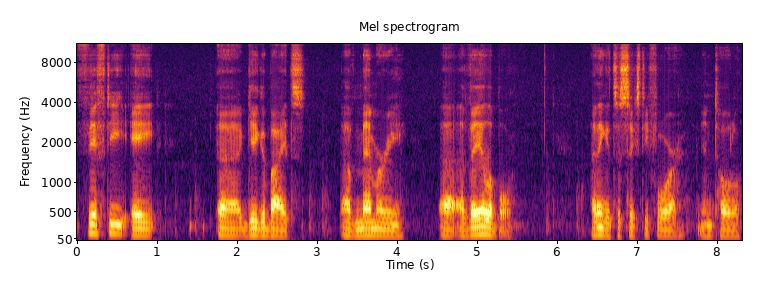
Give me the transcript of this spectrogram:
58 uh, gigabytes of memory uh, available. I think it's a 64 in total.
